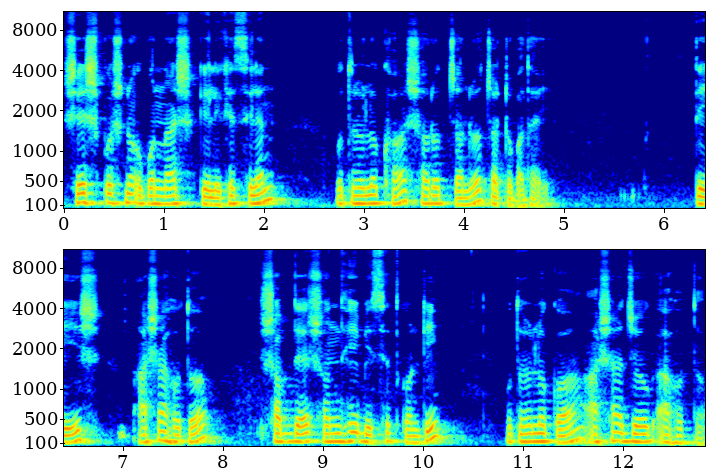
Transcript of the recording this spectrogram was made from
শেষ প্রশ্ন উপন্যাস কে লিখেছিলেন? উত্তর হলো খ শরৎচন্দ্র চট্টোপাধ্যায়। তেইশ, আশা হতো শব্দের সন্ধি বিচ্ছেদ কোনটি? উত্তর হলো ক আশা যোগ আহত।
